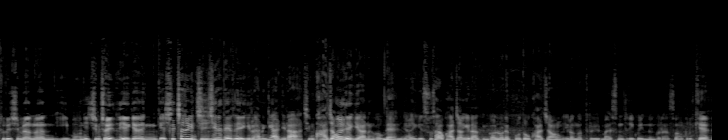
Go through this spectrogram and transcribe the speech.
들으시면은 이 부분이 지금 저희들이 얘기하는 게 실체적인 진실에 대해서 얘기를 하는 게 아니라 지금 과정을 네. 얘기하는 거거든요. 네. 이게 수사 과정이라든가 언론의 보도 과정 이런 것들을 말씀드리고 있는 거라서 그렇게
